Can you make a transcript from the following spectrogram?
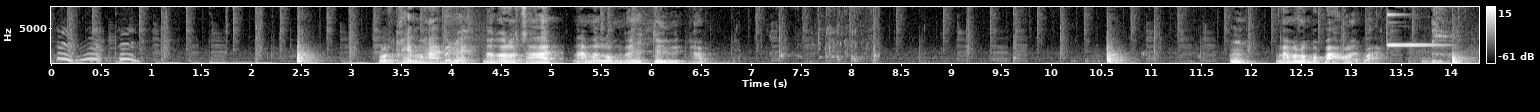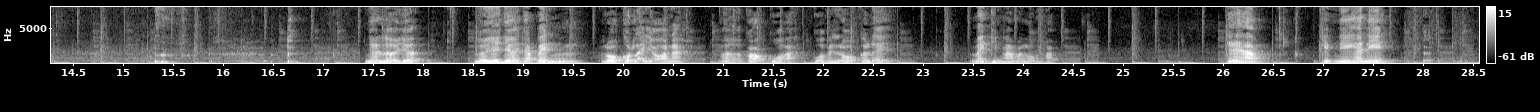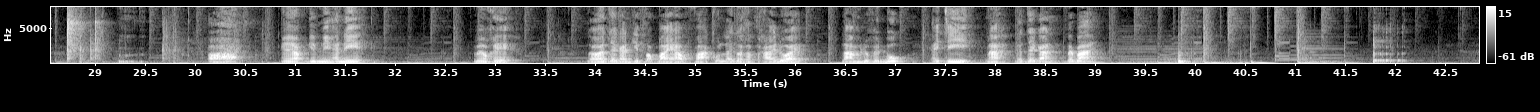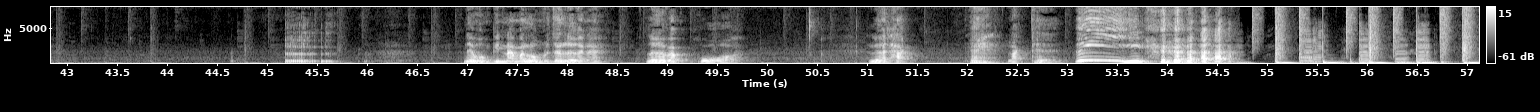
รสเค็มหายไปเลย แล้วก็รสชาติน้ำอัดลมก็จะจืดครับ อืมน้ำอัดลมเปล่าๆอร่อยกว่า เนี่ยเลยเยอะ เลยเยอะๆจะเป็นโรคกรดไหลย้อนนะ เออ ก็กลัว กลัวเป็นโรคก็เลย ไม่กินน้ำอัดลมครับ เคครับ คลิปนี้แค่นี้อ่าโอเคครับ คลิปนี้แค่นี้ ไม่โอเคแล้วก็เจอกันคลิปต่อไปครับ ฝากกดไลค์ กด subscribe ด้วย ตามไปดู Facebook IG นะ แล้วเจอกัน บ๊ายบายเนี่ยผมกินน้ำอัดลมแล้วจะเลอนะ เลอแบบโห เลอทัก รักเธอ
